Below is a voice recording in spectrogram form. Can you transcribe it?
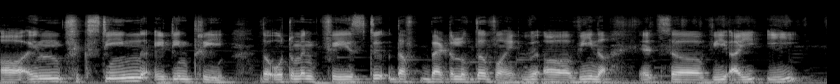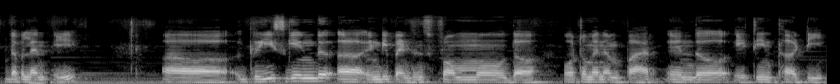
uh, in 1683, the Ottoman faced the Battle of the uh, Vienna. It's uh, V I E N A. Uh, Greece gained uh, independence from uh, the Ottoman Empire in the 1830.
